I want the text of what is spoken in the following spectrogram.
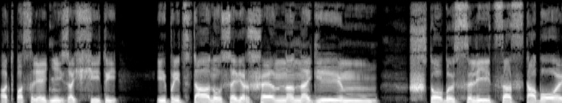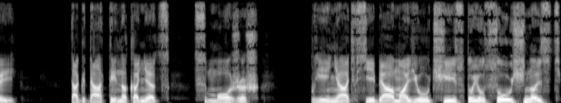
от последней защиты и предстану совершенно нагим, чтобы слиться с тобой. Тогда ты, наконец, сможешь принять в себя мою чистую сущность,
